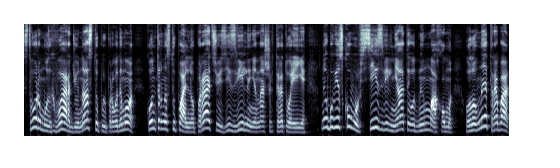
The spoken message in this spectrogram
створимо гвардію наступу і проведемо контрнаступальну операцію зі звільнення наших територій. Не обов'язково всі звільняти одним махом. Головне, треба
